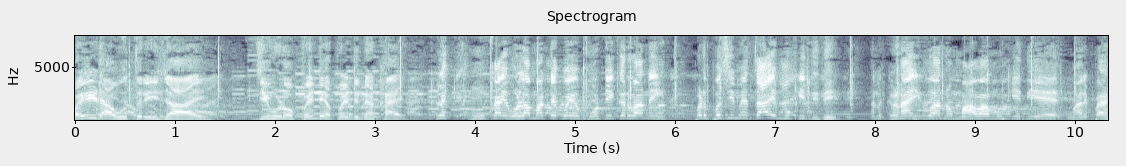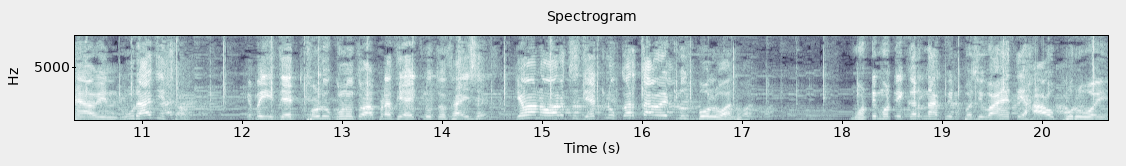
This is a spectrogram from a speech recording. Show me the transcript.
પૈડા ઉતરી જાય. જીવડો પંડે પંડીને ખાય. એટલે હું કાંઈ ઓલા માટે કોઈ મોટી કરવા નહીં, પણ પછી મેં ચાય મૂકી દીધી. અને ઘણા યુવાનો માવા મૂકી દે, મારી પાસે આવીને હું રાજી થાવ કે ભાઈ જે થોડું ઘણું તો આપણાથી એટલું તો થાય છે. કહેવાનો અર્થ, જેટલું કરતા હોય એટલું જ બોલવાનું. મોટી મોટી કરી નાખવી પછી વાહેથી હાવ પૂરું હોય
